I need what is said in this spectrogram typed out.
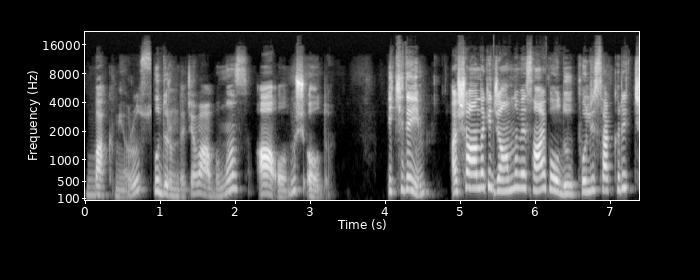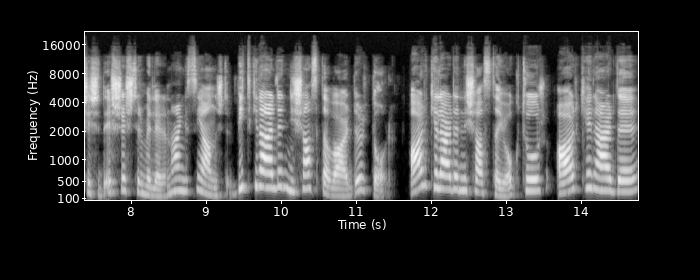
bakmıyoruz. Bu durumda cevabımız A olmuş oldu. 2'deyim. Aşağıdaki canlı ve sahip olduğu polisakkarit çeşidi eşleştirmelerin hangisi yanlıştır? Bitkilerde nişasta vardır. Doğru. Arkelerde nişasta yoktur. Arkelerde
